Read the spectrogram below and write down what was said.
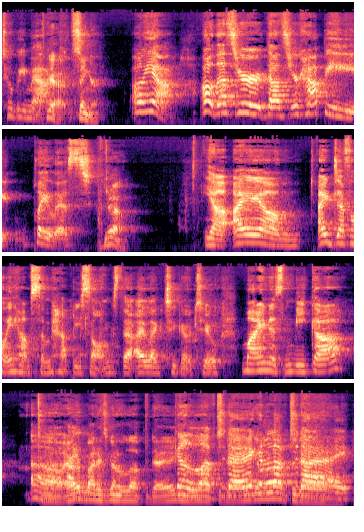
Toby Mac. Yeah, singer. Oh yeah. Oh, that's your that's your happy playlist. Yeah. Yeah, I um I definitely have some happy songs that I like to go to. Mine is Mika. oh, everybody's gonna love today. Gonna love today, gonna love today.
